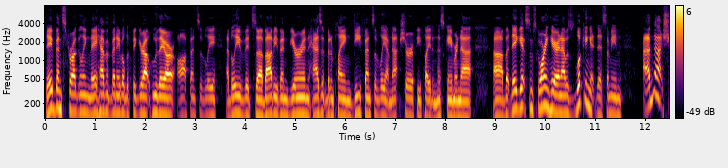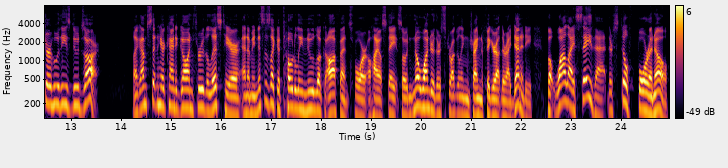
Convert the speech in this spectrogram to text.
They've been struggling. They haven't been able to figure out who they are offensively. I believe it's uh, Bobby Van Buren hasn't been playing defensively. I'm not sure if he played in this game or not, uh, but they get some scoring here. And I was looking at this. I mean, I'm not sure who these dudes are. Like I'm sitting here kind of going through the list here, and I mean, this is like a totally new look offense for Ohio State. So no wonder they're struggling and trying to figure out their identity. But while I say that, they're still 4 and 0.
